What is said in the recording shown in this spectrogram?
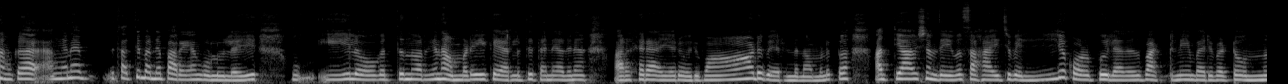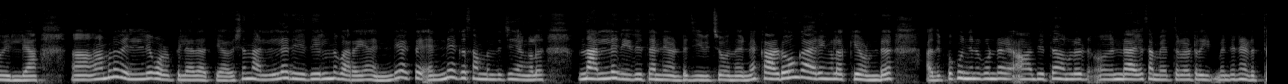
നമുക്ക് അങ്ങനെ സത്യം പറഞ്ഞാൽ പറയാൻ കൊള്ളൂല. ഈ ഈ ലോകത്തെന്ന് പറഞ്ഞാൽ നമ്മുടെ ഈ കേരളത്തിൽ തന്നെ അതിന് അർഹരായവർ ഒരുപാട് പേരുണ്ട്. നമ്മളിപ്പോൾ അത്യാവശ്യം ദൈവം സഹായിച്ച് വലിയ കുഴപ്പമില്ല അതായത് പട്ടിണിയും പരിവട്ടവും ഒന്നുമില്ല. നമ്മൾ വലിയ കുഴപ്പമില്ലാതെ അത്യാവശ്യം നല്ല രീതിയിൽ എന്ന് പറയാം എന്റെയൊക്കെ എന്നെയൊക്കെ സംബന്ധിച്ച് ഞങ്ങൾ നല്ല രീതിയിൽ തന്നെയാണ് ജീവിച്ചു പോകുന്നത്. പിന്നെ കടവും കാര്യങ്ങളൊക്കെ ഉണ്ട്. അതിപ്പോൾ കുഞ്ഞിനെ കൊണ്ട് ആദ്യത്തെ നമ്മൾ ഉണ്ടായ സമയത്തുള്ള ട്രീറ്റ്മെന്റിന് എടുത്ത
